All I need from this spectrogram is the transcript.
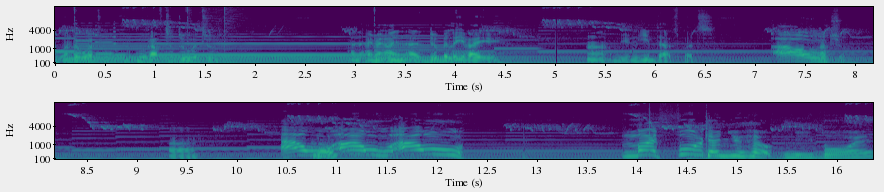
I wonder what we'll have to do with you. And I mean, I, I do believe I. Huh, you need that, but Ow! not sure. Uh, Ow! Hello? Ow! Ow! My foot! Can you help me, boy?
